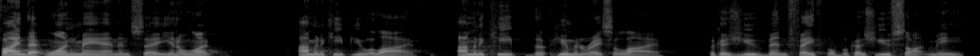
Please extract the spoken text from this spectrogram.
find that one man and say, you know what? I'm going to keep you alive. I'm going to keep the human race alive because you've been faithful, because you've sought me.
